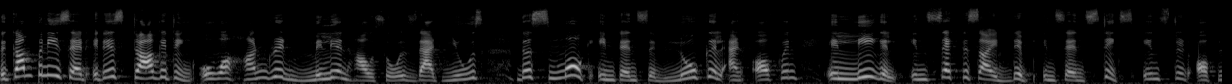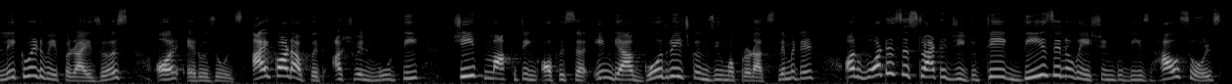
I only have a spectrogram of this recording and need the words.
The company said it is targeting over 100 million households that use the smoke intensive, local, and often illegal insecticide dipped incense sticks instead of liquid vaporizers or aerosols. I caught up with Ashwin Moorthy, Chief Marketing Officer India, Godrej Consumer Products Limited on what is the strategy to take these innovation to these households,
